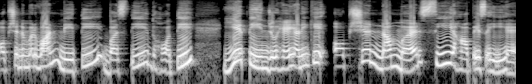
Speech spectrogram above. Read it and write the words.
ऑप्शन नंबर वन नेति, बस्ती, धोती, ये तीन जो है, यानी कि ऑप्शन नंबर सी यहाँ पे सही है।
